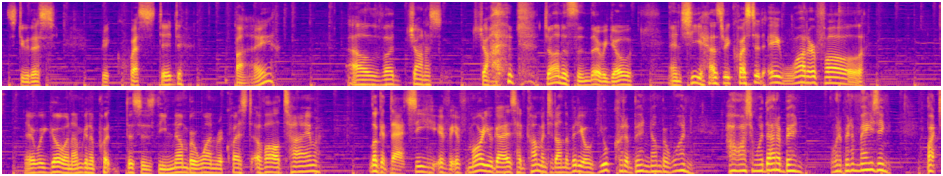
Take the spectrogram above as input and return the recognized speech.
let's do this. Requested by Alva Jonas, John, Jonathan, there we go. And she has requested a waterfall. There we go, and I'm gonna put this is the number one request of all time. Look at that, see, if, if more you guys had commented on the video, you could have been number one. How awesome would that have been? It would have been amazing. But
